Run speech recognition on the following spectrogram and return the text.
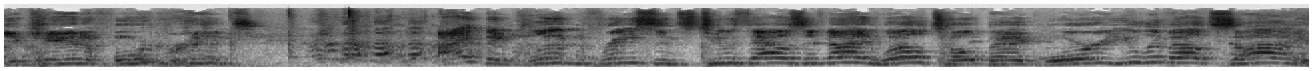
You can't afford rent. I've been gluten free since 2009. Well, tote bag war, you live outside.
